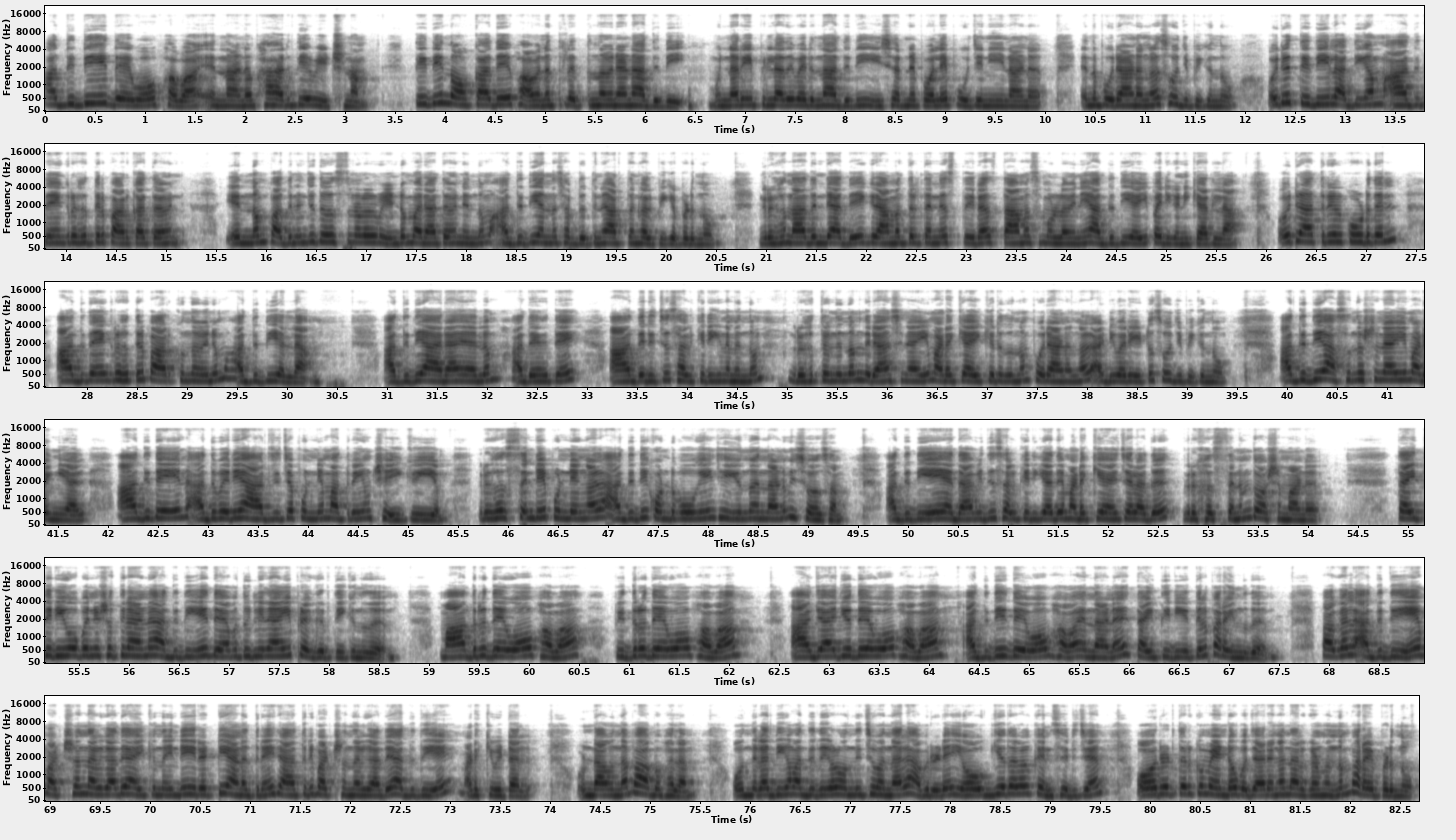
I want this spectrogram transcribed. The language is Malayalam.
അതിഥി ദേവോ ഭവ എന്നാണ് ഭാരതീയ വീക്ഷണം. തിഥി നോക്കാതെ ഭവനത്തിലെത്തുന്നവനാണ് അതിഥി. മുന്നറിയിപ്പില്ലാതെ വരുന്ന അതിഥി ഈശ്വരനെ പോലെ പൂജനീയനാണ് എന്ന് പുരാണങ്ങൾ സൂചിപ്പിക്കുന്നു. ഒരു തിഥിയിൽ അധികം ആതിഥേയ ഗൃഹത്തിൽ പാർക്കാത്തവൻ എന്നും പതിനഞ്ച് ദിവസത്തിനുള്ളിൽ വീണ്ടും വരാത്തവൻ എന്നും അതിഥി എന്ന ശബ്ദത്തിന് അർത്ഥം കൽപ്പിക്കപ്പെടുന്നു. ഗൃഹനാഥന്റെ അതേ ഗ്രാമത്തിൽ തന്നെ സ്ഥിര താമസമുള്ളവനെ അതിഥിയായി പരിഗണിക്കാറില്ല. ഒരു രാത്രിയിൽ കൂടുതൽ ആതിഥേയഗൃഹത്തിൽ പാർക്കുന്നവനും അതിഥിയല്ല. അതിഥി ആരായാലും അദ്ദേഹത്തെ ആദരിച്ച് സൽക്കരിക്കണമെന്നും ഗൃഹത്തിൽ നിന്നും നിരാശനായി മടക്കി അയക്കരുതെന്നും പുരാണങ്ങൾ അടിവരയിട്ട് സൂചിപ്പിക്കുന്നു. അതിഥി അസന്തുഷ്ടനായി മടങ്ങിയാൽ ആതിഥേയൻ അതുവരെ ആർജിച്ച പുണ്യം അത്രയും ക്ഷയിക്കുകയും ഗൃഹസ്ഥന്റെ പുണ്യങ്ങൾ അതിഥി കൊണ്ടുപോവുകയും ചെയ്യുന്നു എന്നാണ് വിശ്വാസം. അതിഥിയെ യഥാവിധി സൽക്കരിക്കാതെ മടക്കി അയച്ചാൽ അത് ഗൃഹസ്ഥനും ദോഷമാണ്. തൈത്തിരിയോപനിഷത്തിലാണ് അതിഥിയെ ദേവതുല്യനായി പ്രകീർത്തിക്കുന്നത്. മാതൃദേവോ ഭവ പിതൃദേവോ ഭവ ആചാര്യദേവോ ഭവ അതിഥി ദേവോ ഭവ എന്നാണ് തൈത്തിരിയത്തിൽ പറയുന്നത്. പകൽ അതിഥിയെ ഭക്ഷണം നൽകാതെ അയക്കുന്നതിന്റെ ഇരട്ടിയാണത്തിന് രാത്രി ഭക്ഷണം നൽകാതെ അതിഥിയെ മടക്കിവിട്ടാൽ ഉണ്ടാവുന്ന പാപഫലം. ഒന്നിലധികം അതിഥികൾ ഒന്നിച്ചു വന്നാൽ അവരുടെ യോഗ്യതകൾക്കനുസരിച്ച് ഓരോരുത്തർക്കും വേണ്ട ഉപചാരങ്ങൾ നൽകണമെന്നും പറയപ്പെടുന്നു.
